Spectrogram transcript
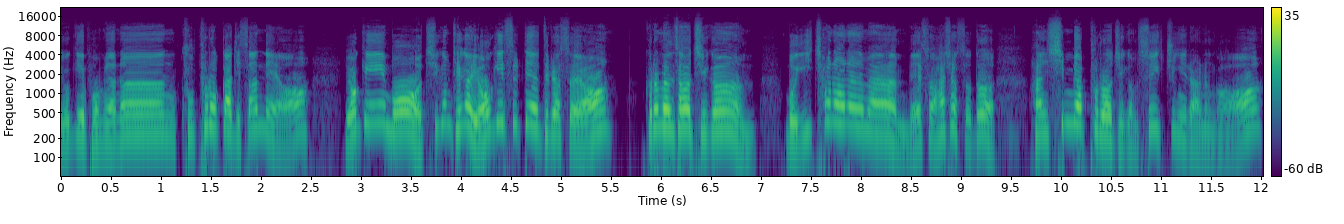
여기 보면은 9%까지 쌌네요. 여기 뭐 지금 제가 여기 있을 때 드렸어요. 그러면서 지금 뭐 2,000원에만 매수하셨어도 한 10몇 프로 지금 수익 중이라는 거.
